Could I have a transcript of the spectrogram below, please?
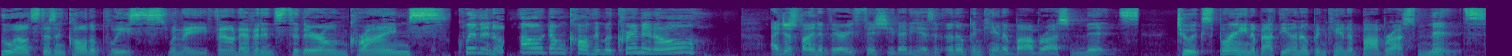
Who else doesn't call the police when they found evidence to their own crimes? Criminal. Oh, don't call him a criminal. I just find it very fishy that he has an unopened can of Bob Ross mints to explain about the unopened can of Bob Ross mints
